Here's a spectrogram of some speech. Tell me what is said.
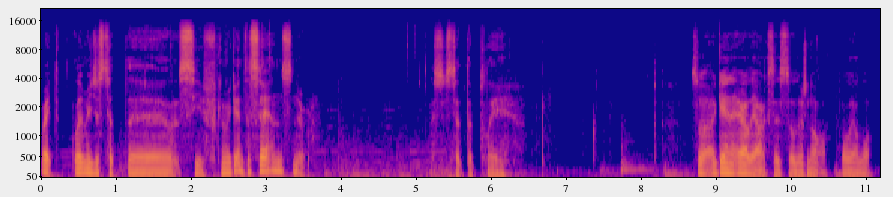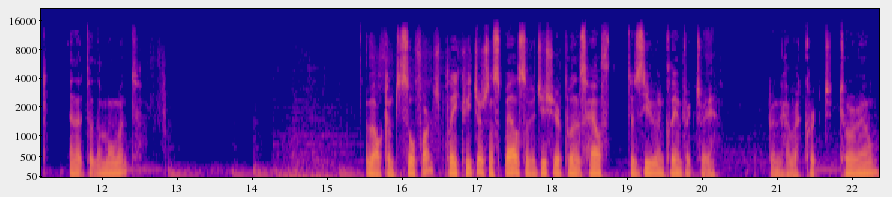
Right, let me just hit the, let's see if, can we get into settings? No. Let's just hit the play. So again, early access, so there's not really a lot in it at the moment. Welcome to SolForge. Play creatures and spells to reduce your opponent's health to zero and claim victory. Going to have a quick tutorial.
